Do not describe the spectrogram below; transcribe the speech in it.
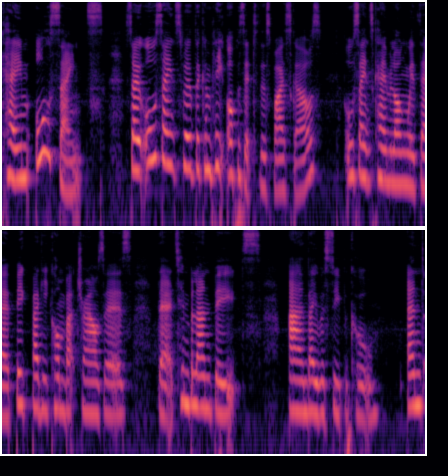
came All Saints. So All Saints were the complete opposite to the Spice Girls. All Saints came along with their big baggy combat trousers, their Timberland boots, and they were super cool. And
